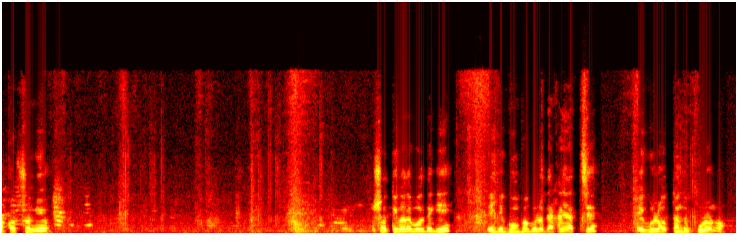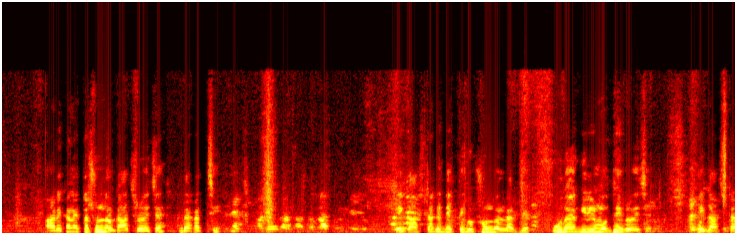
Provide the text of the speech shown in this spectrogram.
আকর্ষণীয়। সত্যি কথা বলতে কি, এই যে গুম্ফাগুলো দেখা যাচ্ছে, এগুলো অত্যন্ত পুরনো। আর এখানে একটা সুন্দর গাছ রয়েছে, দেখাচ্ছি। এই গাছটাকে দেখতে খুব সুন্দর লাগছে। উদয়গিরির মধ্যেই রয়েছে এই গাছটা।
